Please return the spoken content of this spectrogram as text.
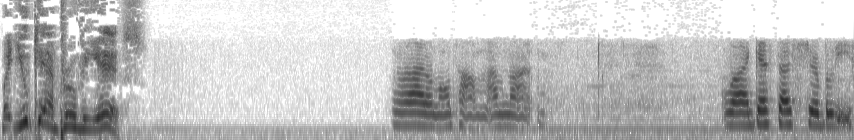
But you can't prove he is. Well, I don't know, Tom. I'm not. Well, I guess that's your belief.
